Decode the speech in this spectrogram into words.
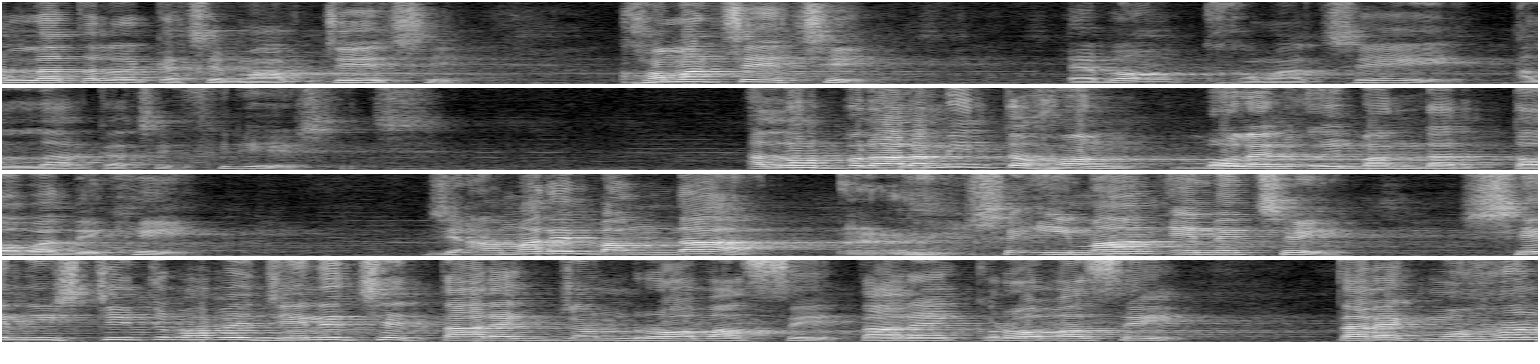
আল্লাহ তালার কাছে মাপ চেয়েছে, ক্ষমা চেয়েছে এবং ক্ষমা চেয়ে আল্লাহর কাছে ফিরে এসেছে। আল্লাহ রব্বুল আলমিন তখন বলেন, ওই বান্দার তবা দেখে যে আমারে বান্দা সে ইমান এনেছে, সে নিশ্চিতভাবে জেনেছে তার একজন রব আছে, তার এক রব আছে, তার এক মহান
